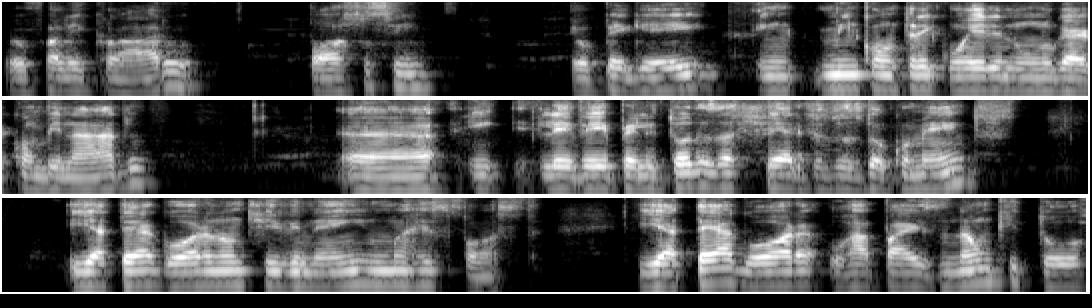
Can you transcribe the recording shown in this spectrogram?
Eu falei: Claro, posso sim. Eu peguei, em, me encontrei com ele num lugar combinado, uh, levei para ele todas as xerox dos documentos e até agora não tive nenhuma resposta. E até agora o rapaz não quitou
